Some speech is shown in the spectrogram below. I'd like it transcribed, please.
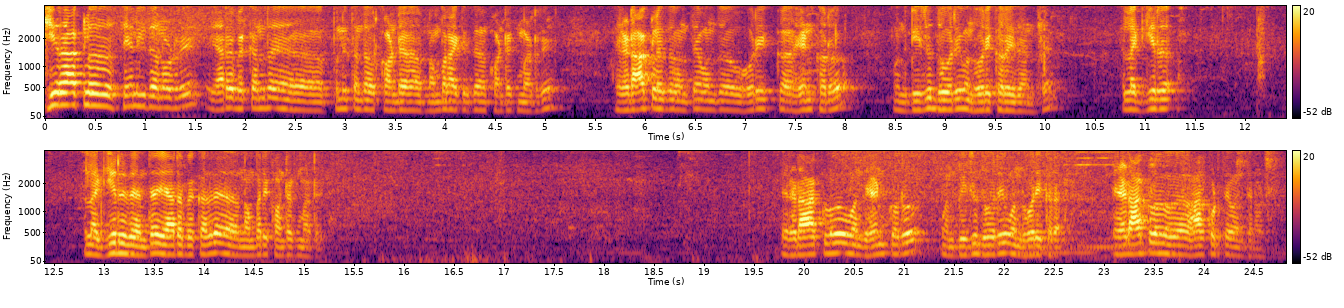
Gir ಹಾಕ್ಲು sale ಇದೆ ನೋಡಿರಿ, ಯಾರೇ ಬೇಕಂದ್ರೆ ಪುನೀತ್ ಅಂತ ಅವ್ರು ಕಾಂಟ್ಯಾ ನಂಬರ್ ಹಾಕಿರ್ತಾರೆ ಕಾಂಟ್ಯಾಕ್ಟ್ ಮಾಡಿರಿ. ಎರಡು ಆಕಳು ಇದಾವಂತೆ ಒಂದು ಹೋರಿ ಕ ಹೆಣ್ಣು ಕರು, ಒಂದು ಬೀಜದ ಹೋರಿ, ಒಂದು ಹೋರಿ ಕರು ಇದೆ ಅಂತೆ. ಎಲ್ಲ ಗೀರ್ ಎಲ್ಲ ಗೀರ್ ಇದೆ ಅಂತೆ, ಯಾರು ಬೇಕಾದರೆ ನಂಬರಿಗೆ ಕಾಂಟ್ಯಾಕ್ಟ್ ಮಾಡಿರಿ. ಎರಡು ಆಕಳು, ಒಂದು ಹೆಣ್ಣು ಕರು, ಒಂದು ಬೀಜದ ಹೋರಿ, ಒಂದು ಹೋರಿ ಕರ. ಎರಡು ಆಕಳು ಹಾಲು ಕೊಡ್ತೇವಂತೆ ನೋಡಿರಿ.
